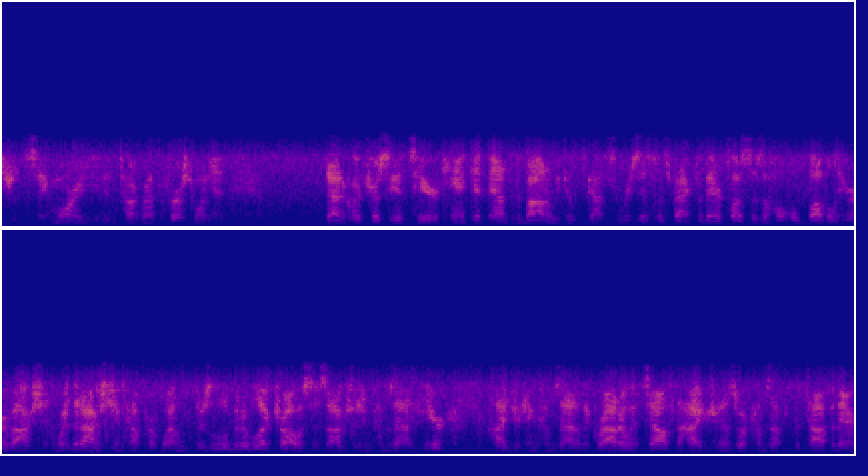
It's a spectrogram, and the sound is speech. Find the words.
should say more. You didn't talk about the first one yet. Static electricity that's here can't get down to the bottom because it's got some resistance factor there. Plus, there's a whole bubble here of oxygen. Where did oxygen come from? Well, there's a little bit of electrolysis. Oxygen comes out of here. Hydrogen comes out of the grotto itself. The hydrogen is what comes up to the top of there.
